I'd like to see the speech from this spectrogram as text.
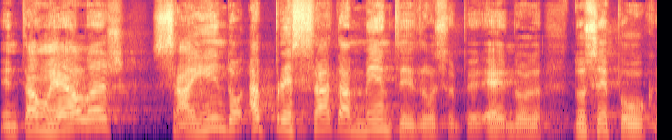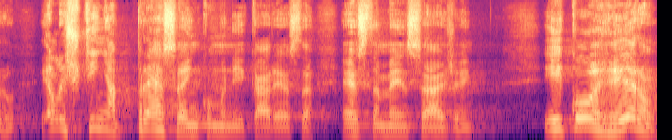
Então elas, saindo apressadamente do, eh, do, do sepulcro, eles tinham pressa em comunicar esta, esta mensagem. E correram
